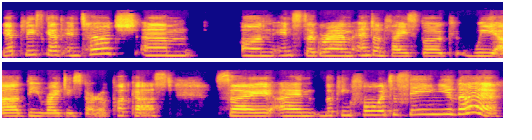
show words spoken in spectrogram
yeah, please get in touch. Um, on Instagram and on Facebook, we are the Writing Sparrow podcast. So I'm looking forward to seeing you there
